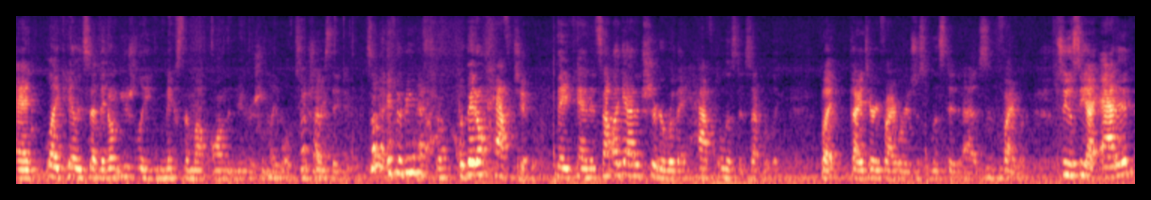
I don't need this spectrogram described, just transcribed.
and like Haley said, they don't usually mix them up on the nutrition label. It's usually Sometimes they do. some, if they're being extra, but they don't have to. They can, it's not like added sugar where they have to list it separately. But dietary fiber is just listed as Mhm. fiber. So you'll see I added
